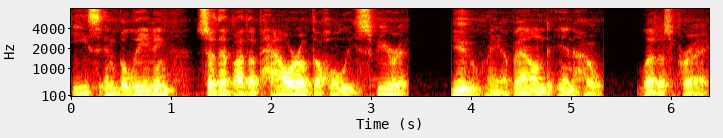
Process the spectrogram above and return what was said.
peace in believing, so that by the power of the Holy Spirit you may abound in hope. Let us pray.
